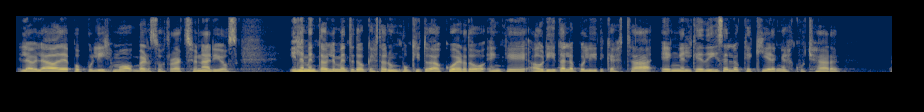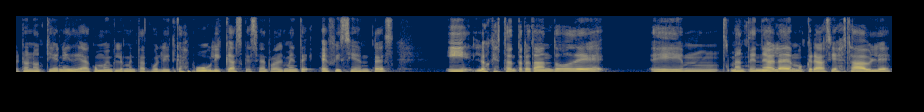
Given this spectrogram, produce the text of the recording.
él hablaba de populismo versus reaccionarios. Y lamentablemente tengo que estar un poquito de acuerdo en que ahorita la política está en el que dice lo que quieren escuchar, pero no tiene idea cómo implementar políticas públicas que sean realmente eficientes, y los que están tratando de eh, mantener la democracia estable,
